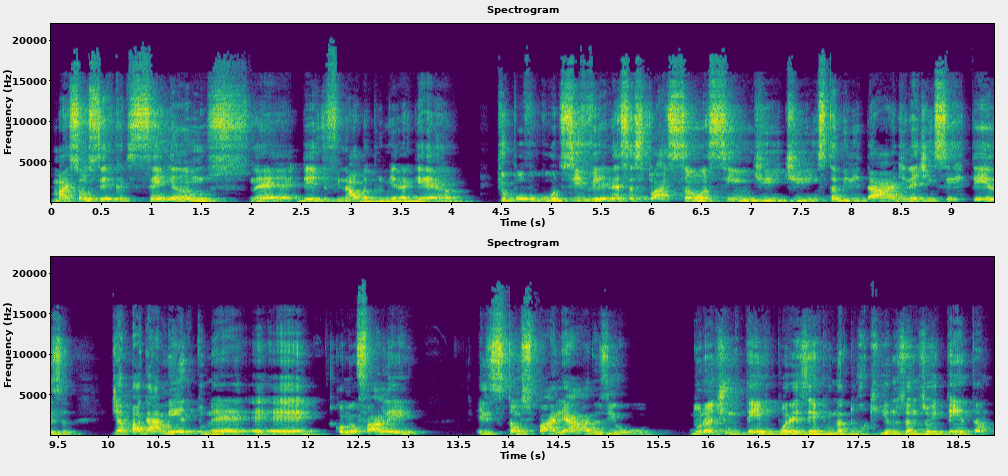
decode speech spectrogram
mas são cerca de 100 anos, né, desde o final da Primeira Guerra, que o povo curdo se vê nessa situação assim de, de instabilidade, né, de incerteza, de apagamento, né, é, é, como eu falei, eles estão espalhados e o, durante um tempo, por exemplo, na Turquia, nos anos 80,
